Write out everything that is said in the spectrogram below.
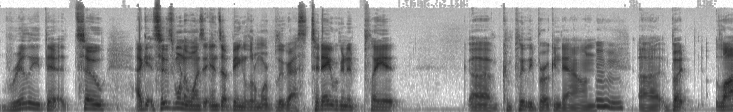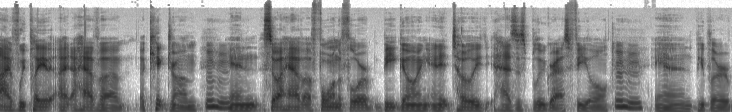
really, the so I guess so this is one of the ones that ends up being a little more bluegrass. Today we're gonna play it uh, completely broken down, uh, but live we play. I, I have a, a kick drum, and so I have a four on the floor beat going, and it totally has this bluegrass feel, and people are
